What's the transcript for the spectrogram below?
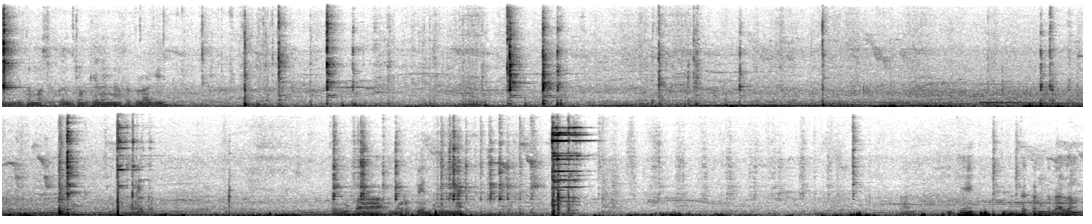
Ini kita masukkan congkelan yang satu lagi Selesai. kita buka mur pentingnya dan ini kita tekan ke dalam.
